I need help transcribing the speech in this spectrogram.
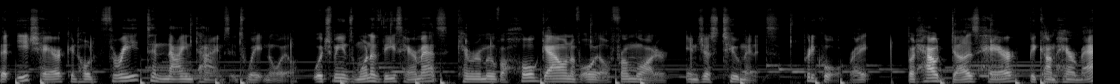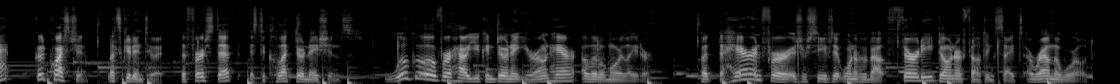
that each hair can hold three to nine times its weight in oil, which means one of these hair mats can remove a whole gallon of oil from water in just two minutes. Pretty cool, right? But how does hair become hair mat? Good question. Let's get into it. The first step is to collect donations. We'll go over how you can donate your own hair a little more later but the hair and fur is received at one of about 30 donor felting sites around the world,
